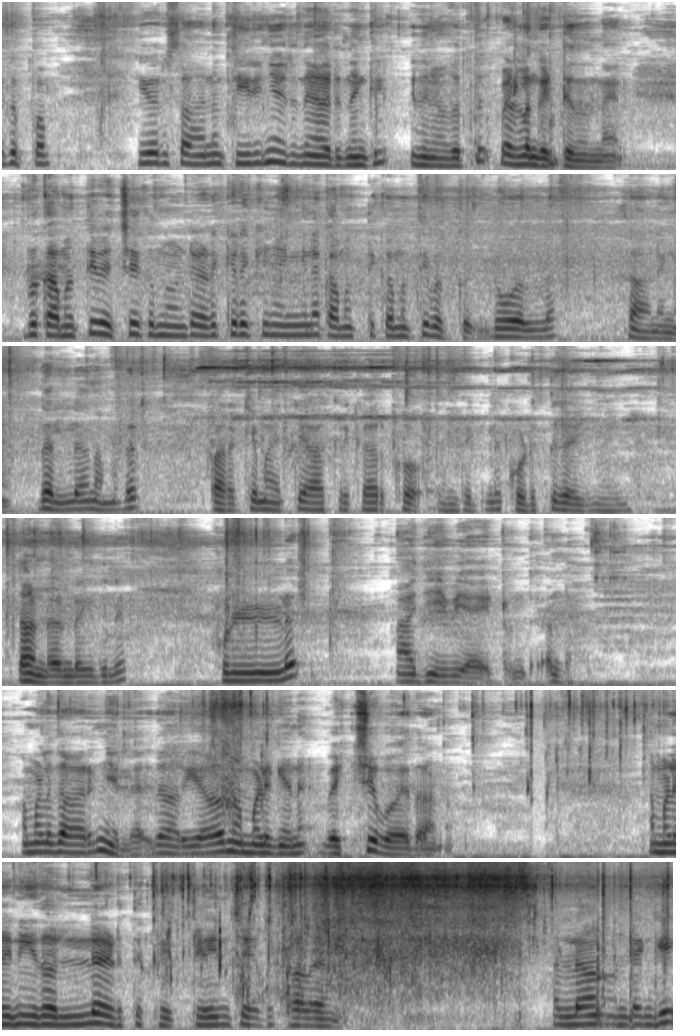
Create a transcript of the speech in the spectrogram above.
ഇതിപ്പം ഈ ഒരു സാധനം തിരിഞ്ഞിരുന്നായിരുന്നെങ്കിൽ ഇതിനകത്ത് വെള്ളം കെട്ടി നിന്നേനെ. ഇപ്പോൾ കമത്തി വെച്ചേക്കുന്നതുകൊണ്ട് ഇടയ്ക്കിടയ്ക്ക് ഞാൻ ഇങ്ങനെ കമത്തി കമത്തി വെക്കും. ഇതുപോലുള്ള സാധനങ്ങൾ. ഇതെല്ലാം നമ്മൾ പറക്കി മാറ്റി ആക്രിക്കാർക്കോ എന്തെങ്കിലും കൊടുത്തു കഴിഞ്ഞു കഴിഞ്ഞാൽ ഇതുണ്ട് കണ്ടോ? ഇതിൽ ഫുള്ള് ആ ജീവിയായിട്ടുണ്ട് കണ്ടോ? നമ്മളിത് അറിഞ്ഞില്ല. ഇതറിയാതെ നമ്മളിങ്ങനെ വെച്ച് പോയതാണ്. നമ്മളിനി ഇതെല്ലാം എടുത്ത് ക്ലീൻ ചെയ്ത് കളയണം. അല്ലാന്നുണ്ടെങ്കിൽ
